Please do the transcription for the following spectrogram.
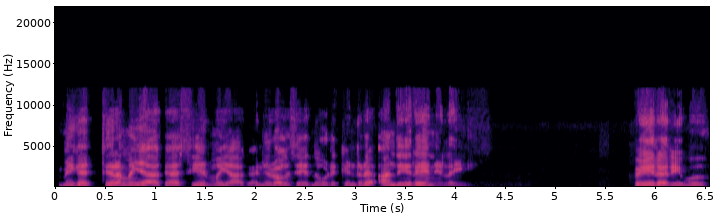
மிக திறமையாக சீர்மையாக நிர்வாகம் செய்து கொடுக்கின்ற அந்த இறைநிலை. பேரறிவு.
